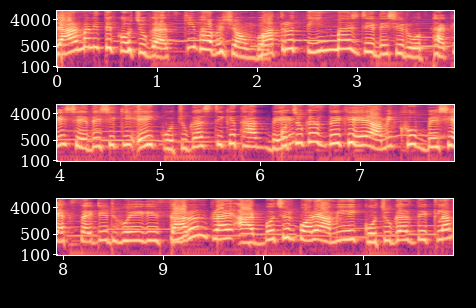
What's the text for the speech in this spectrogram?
জার্মানিতে কচু গাছ কীভাবে সম্ভব? মাত্র তিন মাস যে দেশে রোদ থাকে সে দেশে কি এই কচু গাছটিকে থাকবে? কচু গাছ দেখে আমি খুব বেশি এক্সাইটেড হয়ে গেছি। কারণ প্রায় আট বছর পরে আমি এই কচু গাছ দেখলাম।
